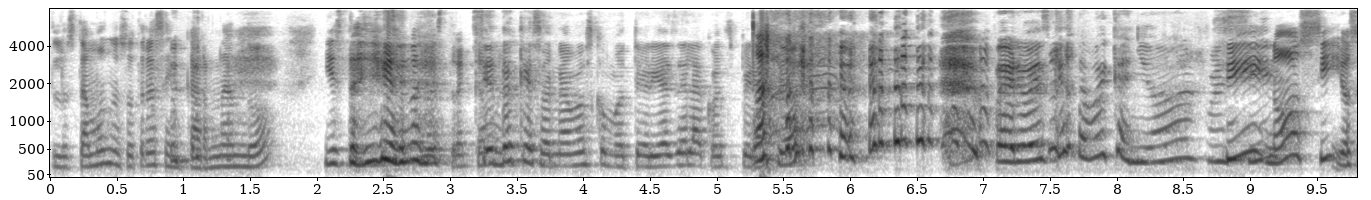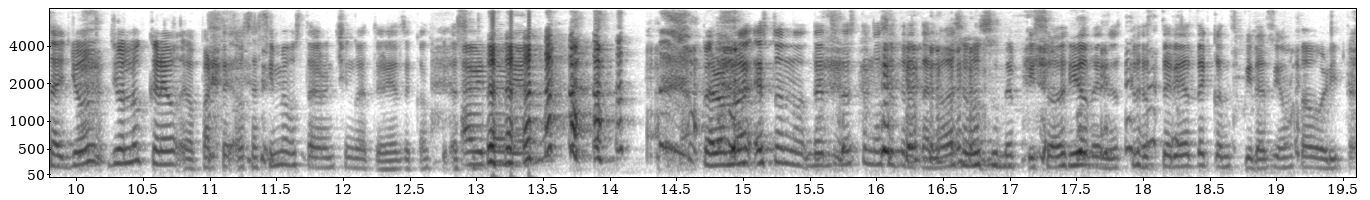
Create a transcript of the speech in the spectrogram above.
lo estamos nosotras encarnando y está llegando a nuestra cama. Siento que sonamos como teorías de la conspiración. Pero es que está muy cañón. Pues sí, no, sí, o sea, yo, yo lo creo, aparte, o sea, sí me gusta ver un chingo de teorías de conspiración. A mí también. Pero no, esto, no, de esto no se trata, luego hacemos un episodio de nuestras teorías de conspiración favoritas.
